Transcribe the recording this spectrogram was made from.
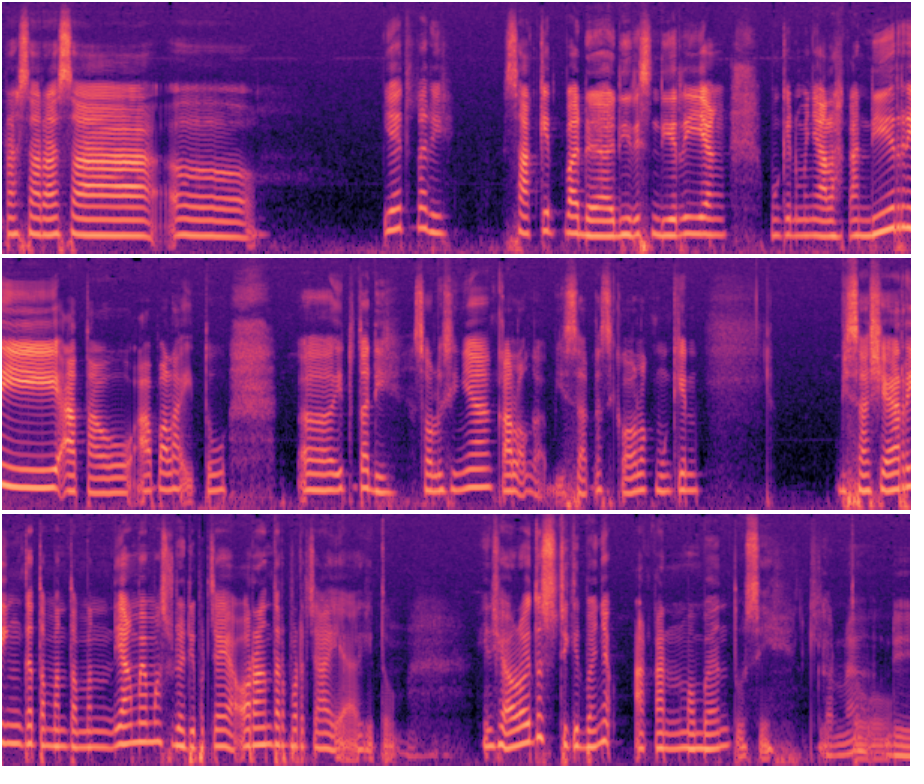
rasa-rasa eh, ya itu tadi sakit pada diri sendiri yang mungkin menyalahkan diri atau apalah itu Eh, itu tadi solusinya kalau nggak bisa ke psikolog mungkin bisa sharing ke teman-teman yang memang sudah dipercaya orang terpercaya gitu Insya Allah itu sedikit banyak akan membantu sih Karena gitu. di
